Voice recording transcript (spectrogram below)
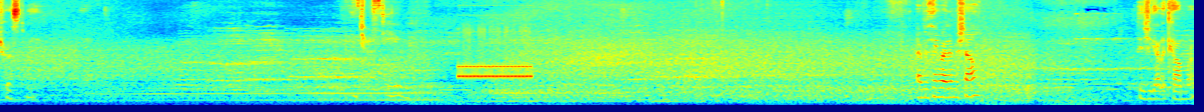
Trust me. I trust you. Everything ready, Michelle? Did you get the camera?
